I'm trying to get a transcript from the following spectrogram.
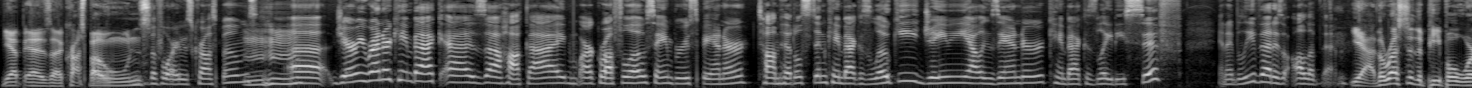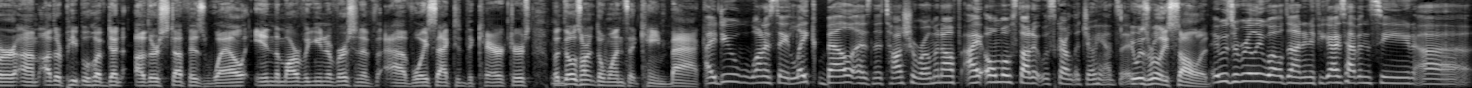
Yep, as uh, Crossbones. before he was Crossbones. Mm-hmm. Uh, Jeremy Renner came back as uh, Hawkeye. Mark Ruffalo, same Bruce Banner. Tom Hiddleston came back as Loki. Jaimie Alexander came back as Lady Sif. And I believe that is all of them. Yeah, the rest of the people were um, other people who have done other stuff as well in the Marvel Universe and have uh, voice acted the characters, but those aren't the ones that came back. Mm-hmm. I do want to say Lake Bell as Natasha Romanoff. I almost thought it was Scarlett Johansson. it was really solid. It was really well done. And if you guys haven't seen uh,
